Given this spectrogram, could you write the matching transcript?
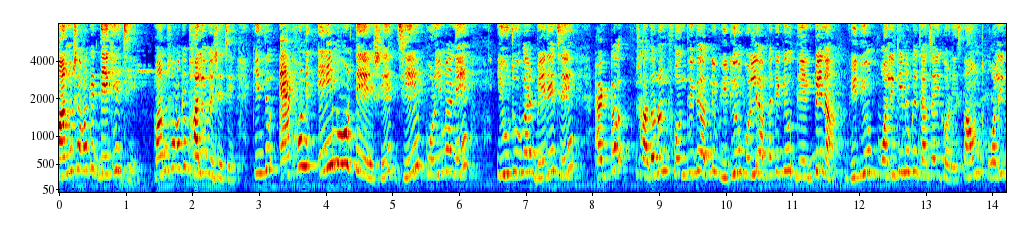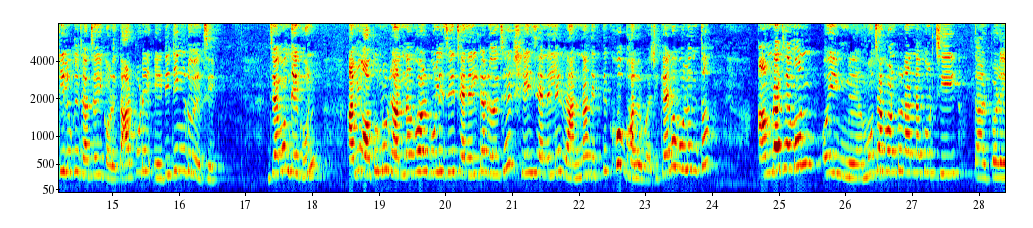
মানুষ আমাকে দেখেছে, মানুষ আমাকে ভালোবেসেছে। কিন্তু এখন এই মুহূর্তে এসে যে পরিমাণে ইউটিউবার বেড়েছে, একটা সাধারণ ফোন থেকে আপনি ভিডিও করলে আপনাকে কেউ দেখবে না। ভিডিও কোয়ালিটি লোকে যাচাই করে সাউন্ড কোয়ালিটি লোকে যাচাই করে, তারপরে এডিটিং রয়েছে। যেমন দেখুন আমি অতনুর রান্নাঘর বলে যে চ্যানেলটা রয়েছে, সেই চ্যানেলের রান্না দেখতে খুব ভালোবাসি। কেন বলুন তো? আমরা যেমন ওই মোচা ঘন্ট রান্না করছি, তারপরে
